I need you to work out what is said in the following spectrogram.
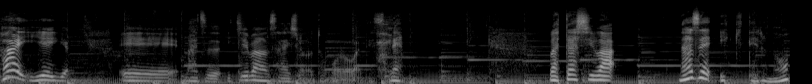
はいいえいえ。えーまず一番最初のところはですね。私はなぜ生きてるの？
